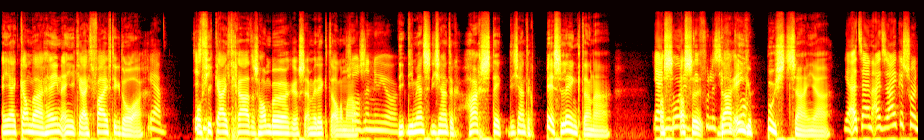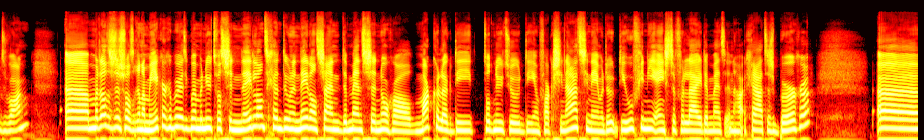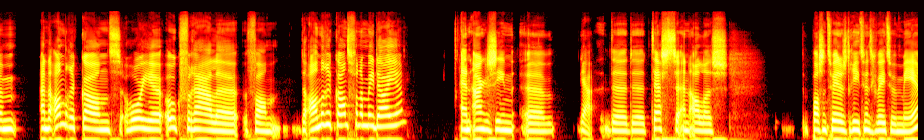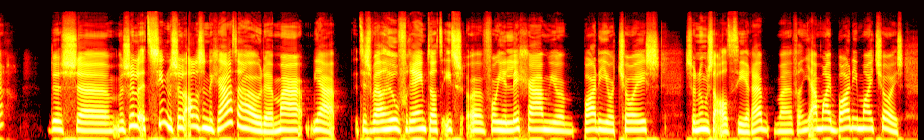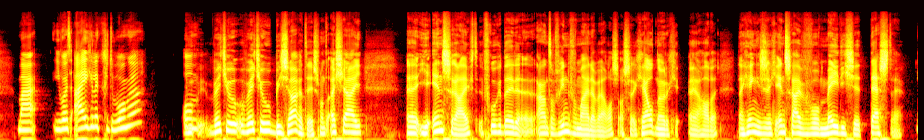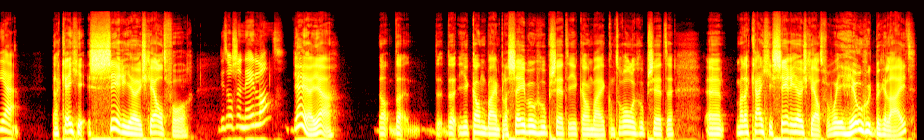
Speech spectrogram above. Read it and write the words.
En jij kan daarheen en je krijgt 50 dollar. Ja. Of je krijgt gratis hamburgers en weet ik het allemaal. Zoals in New York. Die, die mensen die zijn toch hartstikke, die zijn toch pislink daarna. Ja, als, die worden, als ze die voelen zich daarin gepusht zijn, ja. Ja, het zijn uiteindelijk een soort dwang. Uh, maar dat is dus wat er in Amerika gebeurt. Ik ben benieuwd wat ze in Nederland gaan doen. In Nederland zijn de mensen nogal makkelijk die tot nu toe die een vaccinatie nemen. Die hoef je niet eens te verleiden met een gratis burger. Um, aan de andere kant hoor je ook verhalen van de andere kant van de medaille. En aangezien uh, ja, de, de testen en alles pas in 2023 weten we meer. Dus uh, we zullen het zien, we zullen alles in de gaten houden. Maar ja, het is wel heel vreemd dat iets uh, voor je lichaam, your body, your choice, zo noemen ze altijd hier, hè? Maar van ja, my body, my choice. Maar je wordt eigenlijk gedwongen om... Weet je, hoe- weet je hoe bizar het is? Want als jij eh, je inschrijft... Vroeger deden een aantal vrienden van mij daar wel eens. Als ze geld nodig eh, hadden... dan gingen ze zich inschrijven voor medische testen. Ja, Daar kreeg je serieus geld voor. dit was in Nederland? Ja, ja, ja. Dan, da- de- de- je kan bij een placebo-groep zitten, je kan bij een controlegroep zitten. eh, maar daar krijg je serieus geld voor. Word je heel goed begeleid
